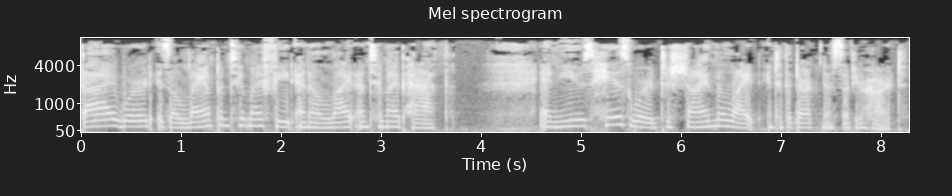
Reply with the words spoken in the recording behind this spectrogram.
Thy word is a lamp unto my feet and a light unto my path. And use His word to shine the light into the darkness of your heart.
